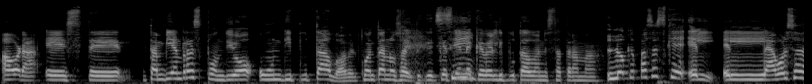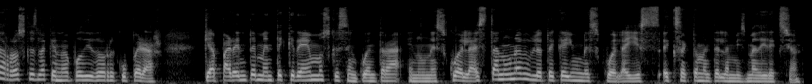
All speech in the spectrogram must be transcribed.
Ahora, este también respondió un diputado. A ver, cuéntanos, ¿qué, qué tiene que ver el diputado en esta trama? Lo que pasa es que el, la bolsa de arroz, que es la que no he podido recuperar, que aparentemente creemos que se encuentra en una escuela, está en una biblioteca y una escuela, y es exactamente la misma dirección.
